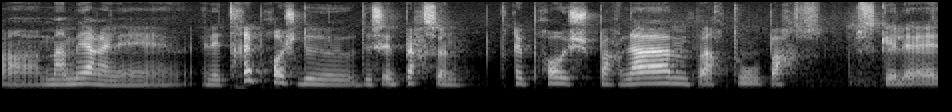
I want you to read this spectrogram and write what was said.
Euh, ma mère, elle est, elle est très proche de, cette personne. Très proche par l'âme, partout, par ce qu'elle est.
